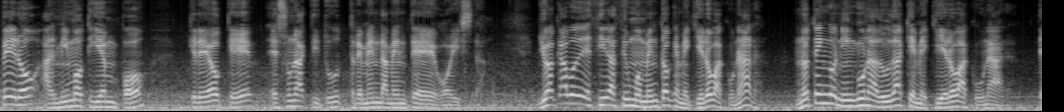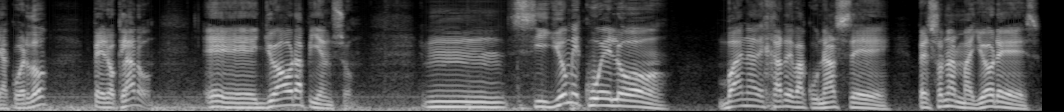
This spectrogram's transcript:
pero al mismo tiempo creo que es una actitud tremendamente egoísta. Yo acabo de decir hace un momento que me quiero vacunar. No tengo ninguna duda que me quiero vacunar, ¿de acuerdo? Pero claro, eh, yo ahora pienso, Mm, si yo me cuelo, van a dejar de vacunarse personas mayores,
